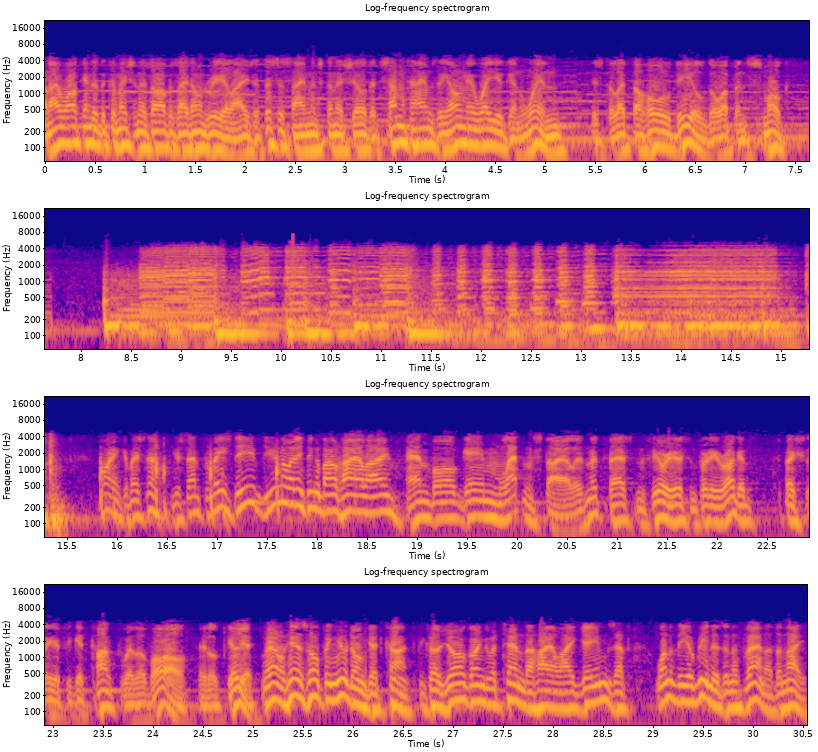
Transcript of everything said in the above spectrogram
when I walk into the commissioner's office, I don't realize that this assignment's going to show that sometimes the only way you can win is to let the whole deal go up in smoke. Morning, Commissioner. You sent for me? Steve, do you know anything about jai alai? Handball game Latin style, isn't it? Fast and furious and pretty rugged. Especially if you get conked with a ball. It'll kill you. Well, here's hoping you don't get conked because you're going to attend the jai alai games at one of the arenas in Havana tonight.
